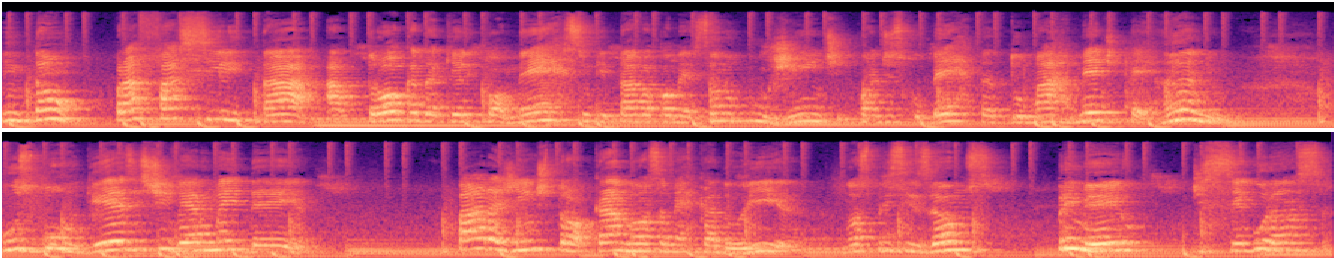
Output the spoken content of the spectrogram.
Então, para facilitar a troca daquele comércio que estava começando pungente com a descoberta do mar Mediterrâneo, os burgueses tiveram uma ideia. Para a gente trocar nossa mercadoria, nós precisamos, primeiro, de segurança.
